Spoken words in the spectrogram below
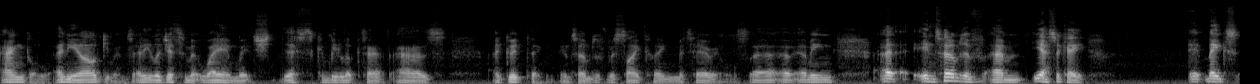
angle, any argument, any legitimate way in which this can be looked at as a good thing in terms of recycling materials. Uh, I mean, uh, in terms of um, yes, okay, it makes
